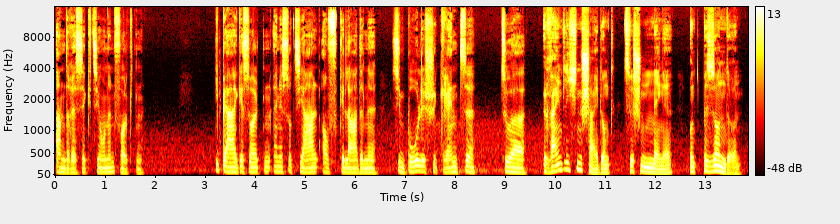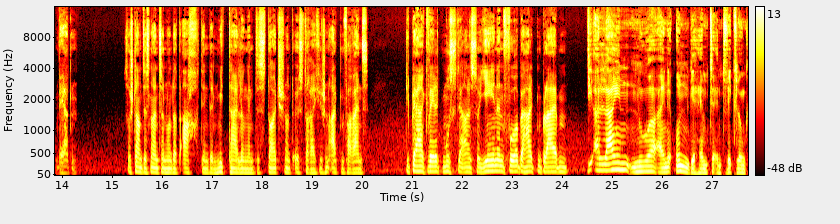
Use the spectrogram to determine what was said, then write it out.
andere Sektionen folgten. Die Berge sollten eine sozial aufgeladene, symbolische Grenze zur reinlichen Scheidung zwischen Menge und Besonderen werden. So stand es 1908 in den Mitteilungen des Deutschen und Österreichischen Alpenvereins. Die Bergwelt musste also jenen vorbehalten bleiben, die allein nur eine ungehemmte Entwicklung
